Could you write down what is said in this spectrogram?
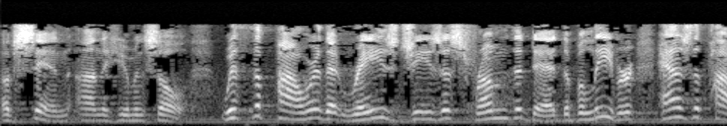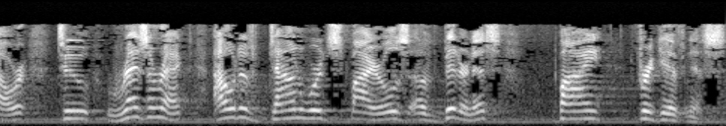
of sin on the human soul. With the power that raised Jesus from the dead, the believer has the power to resurrect out of downward spirals of bitterness by forgiveness.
